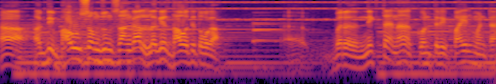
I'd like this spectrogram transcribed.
हा अगदी भाऊ समजून सांगा लगेच धावत येतो बघा. बरं निघताय ना कोणतरी पाहिल म्हणता.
